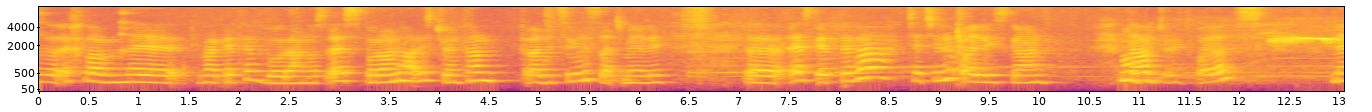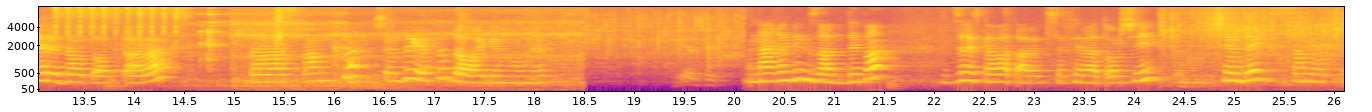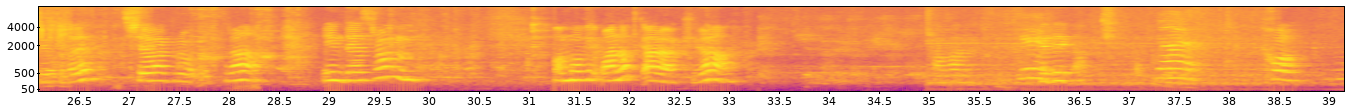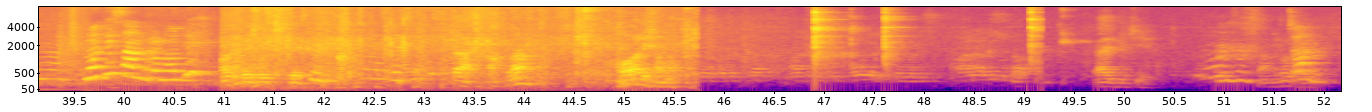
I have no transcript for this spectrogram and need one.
ეხლა მე ვაკეთებ ბორანოს. ეს ბორანო არის ჩვენთან ტრადიციული საჭმელი. ეს კეთდება ჩეჩილი ყველისგან. დავჭრით ყველს. მე დავწვავ კარაქს, დავასწამთ და შემდეგ ერთად დავაგემოვნებ. ნაღები მზადდება. ძეს გავატარებთ სეპარატორში. შემდეგ 3-4 დღე შევაგროვებთ რა. იმდენს რომ მოვიყვანოთ კარაქი რა. აღარ გადეკა. ხო. მოდი სანდრო, მოდი. და ახლა ხო არის ამა. აი ბიჭი. სანდრო.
